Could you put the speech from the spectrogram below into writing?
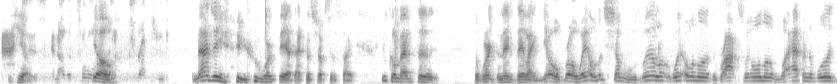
axes, and other tools Yo. construction Imagine you work there at that construction site. You come back to to work the next day like, yo, bro, where all the shovels? Where all, the- where all the rocks? Where all the what happened to wood?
